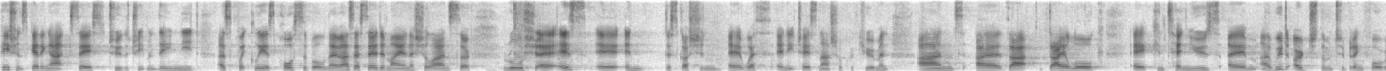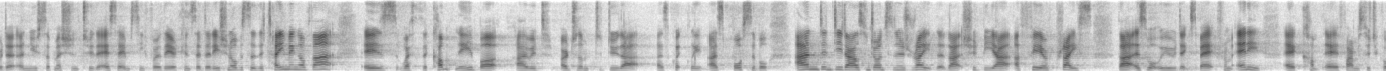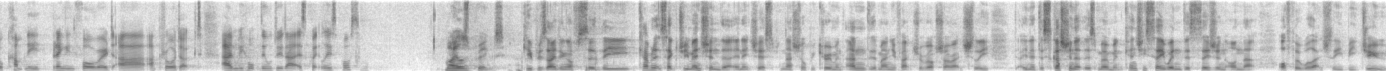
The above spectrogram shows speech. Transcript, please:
patients getting access to the treatment they need as quickly as possible. Now, as I said in my initial answer, Roche uh, is uh, in discussion uh, with NHS national procurement and uh, that dialogue uh, continues. Um, I would urge them to bring forward a, a new submission to the SMC for their consideration. Obviously, the timing of that is with the company, but I would urge them to do that as quickly as possible. And indeed, Alison Johnson is right that that should be at a fair price. That is what we would expect from any uh, com uh, pharmaceutical company bringing forward a, a product. And we hope they will do that as quickly as possible. Miles Briggs. Thank you, Presiding Officer. The Cabinet Secretary mentioned that NHS national procurement and the manufacturer of Roche are actually in a discussion at this moment. Can she say when decision on that offer will actually be due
